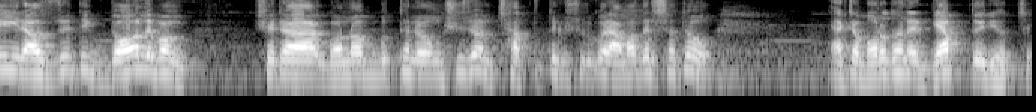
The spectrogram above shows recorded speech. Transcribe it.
এই রাজনৈতিক দল এবং সেটা গণ অভ্যুত্থানের অংশীজন ছাত্র থেকে শুরু করে আমাদের সাথেও একটা বড় ধরনের গ্যাপ তৈরি হচ্ছে।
